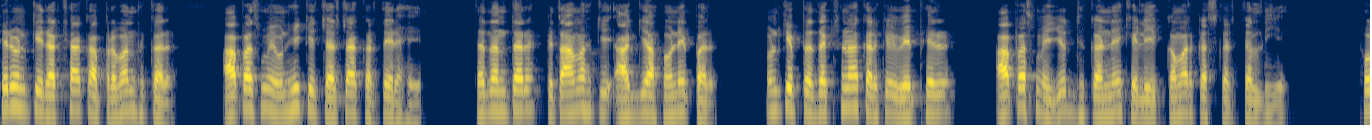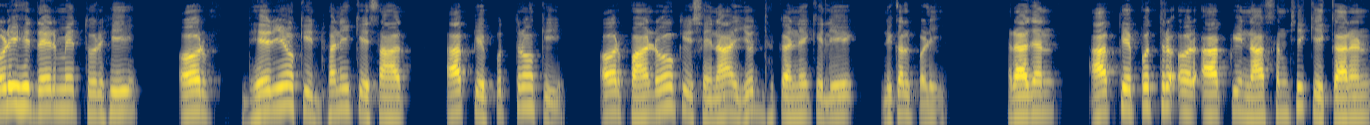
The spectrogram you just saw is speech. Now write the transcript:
फिर उनकी रक्षा का प्रबंध कर आपस में उन्हीं की चर्चा करते रहे। तदंतर पितामह की आज्ञा होने पर उनकी प्रदक्षिणा करके वे फिर आपस में युद्ध करने के लिए कमर कसकर चल दिए। थोड़ी ही देर में तुरही और भेरियों की ध्वनि के साथ आपके पुत्रों की और पांडवों की सेना युद्ध करने के लिए निकल पड़ी। राजन, आपके पुत्र और आपकी नासमझी के कारण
